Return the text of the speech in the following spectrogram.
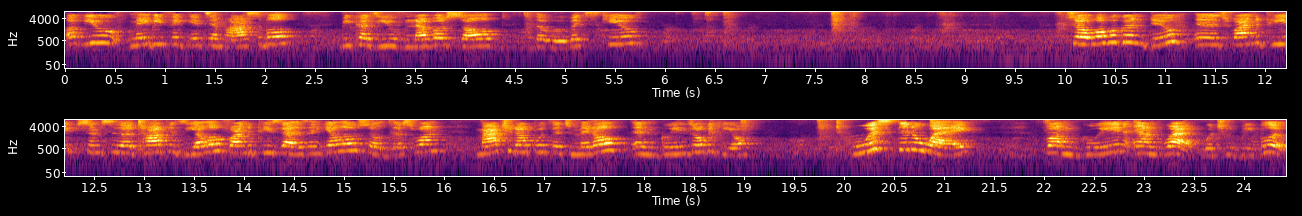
of you maybe think it's impossible because you've never solved the Rubik's Cube. So what we're going to do is find a piece, since the top is yellow, find a piece that isn't yellow, so this one, match it up with its middle, and green's over here. Twist it away from green and red, which would be blue.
